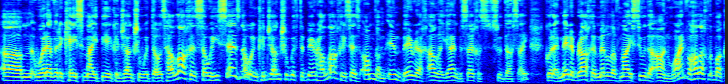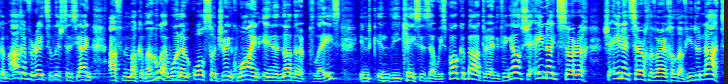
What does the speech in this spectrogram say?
um, whatever the case might be in conjunction with those halachas. So he says, no, in conjunction with the beer halach, he says, Omnam im berech al hayayim sudasai. Good, I made a bracha in the middle of my suda on wine. V'halach l'makam. Achav v'reitz yain af b'makam. I want to also drink wine in another place, in, in the cases that we spoke about or anything else. She'enait sarach, she'enait sarach levarech alav. You do not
